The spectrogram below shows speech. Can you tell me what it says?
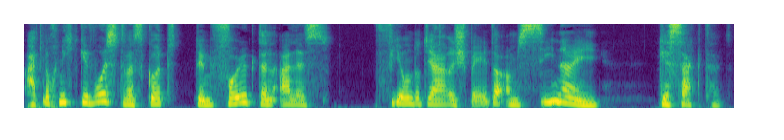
hat noch nicht gewusst, was Gott dem Volk dann alles 400 Jahre später am Sinai gesagt hat.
